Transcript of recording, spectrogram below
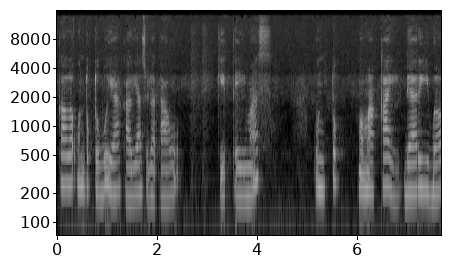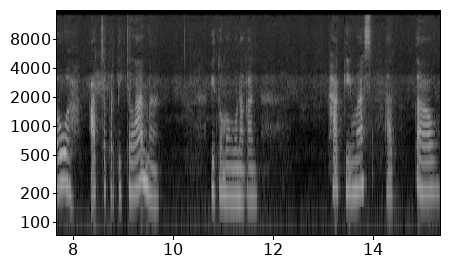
Kalau untuk tubuh ya, kalian sudah tahu kiteimas untuk memakai dari bawah atau seperti celana itu menggunakan hakimas atau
